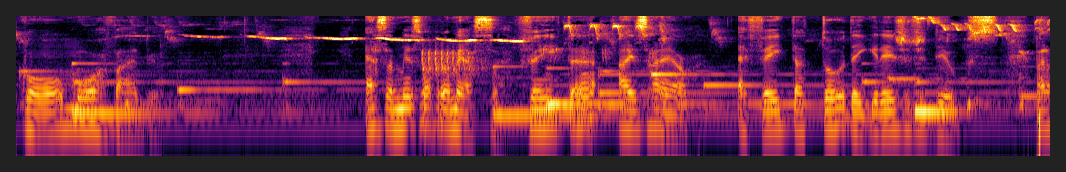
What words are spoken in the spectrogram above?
como orvalho. Essa mesma promessa feita a Israel é feita a toda a igreja de Deus, para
